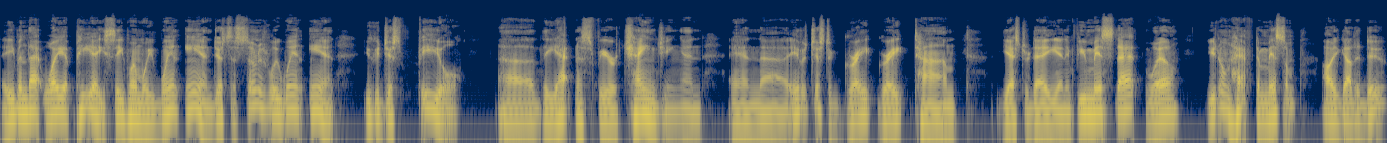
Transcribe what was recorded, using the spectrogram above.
even that way at PAC, when we went in, just as soon as we went in, you could just feel uh, the atmosphere changing. And, and uh, it was just a great, great time yesterday. And if you missed that, well, you don't have to miss them. All you got to do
